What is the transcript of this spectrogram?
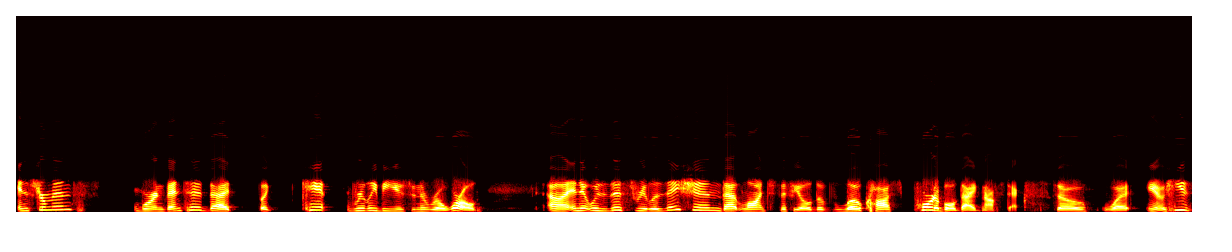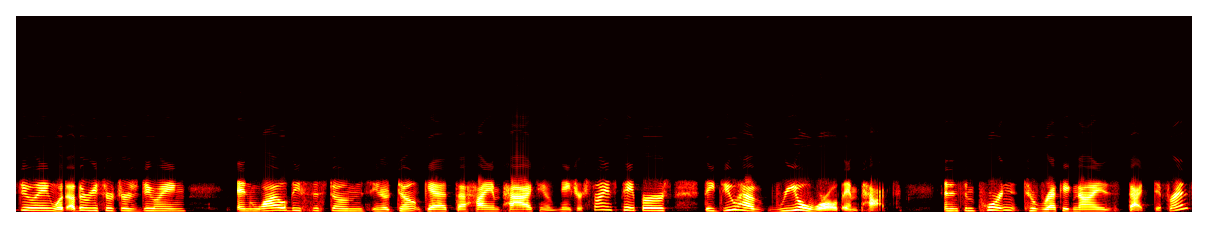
instruments were invented that like can't really be used in the real world. Uh, and it was this realization that launched the field of low-cost portable diagnostics. So what you know he's doing, what other researchers are doing, and while these systems you know don't get the high impact you know Nature Science papers, they do have real-world impact. And it's important to recognize that difference.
